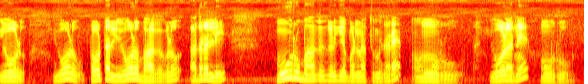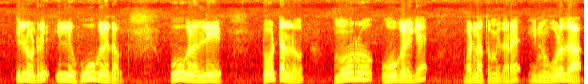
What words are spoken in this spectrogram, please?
ಏಳು. ಏಳು, ಟೋಟಲ್ ಏಳು ಭಾಗಗಳು. ಅದರಲ್ಲಿ ಮೂರು ಭಾಗಗಳಿಗೆ ಬಣ್ಣ ತುಂಬಿದ್ದಾರೆ ಮೂರು. ಏಳನೇ ಮೂರು. ಇಲ್ಲಿ ನೋಡ್ರಿ, ಇಲ್ಲಿ ಹೂಗಳಿದಾವೆ. ಹೂಗಳಲ್ಲಿ ಟೋಟಲ್ಲು ಮೂರು ಹೂಗಳಿಗೆ ಬಣ್ಣ ತುಂಬಿದ್ದಾರೆ ಇನ್ನು ಉಳಿದ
